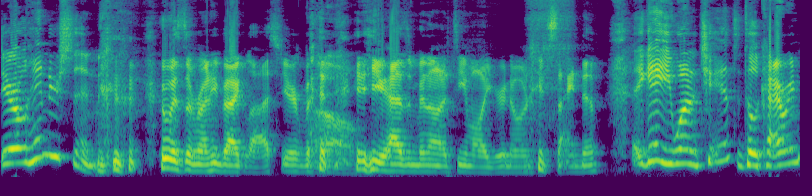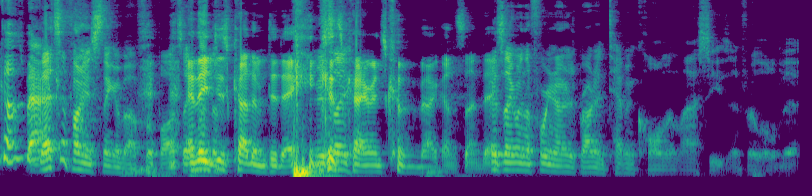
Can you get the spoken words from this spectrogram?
Darrell Henderson, who was the running back last year, but Oh. he hasn't been on a team all year. No one signed him. Like, hey, you want a chance until Kyren comes back? That's the funniest thing about football. It's like and they the- just cut him today because like- Kyren's coming back on Sunday. It's like when the 49ers brought in Tevin Coleman last season for a little bit.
